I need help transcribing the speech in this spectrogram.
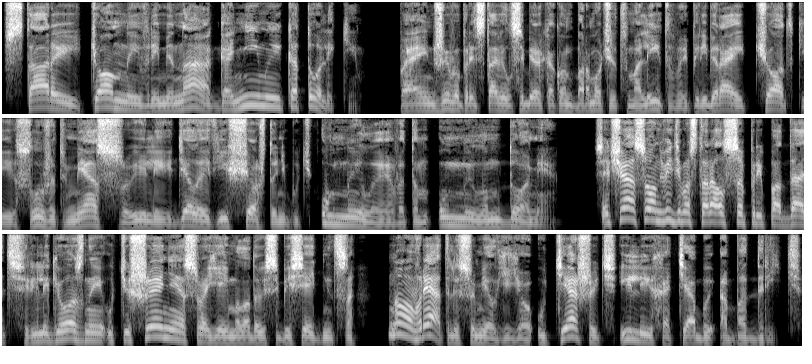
в старые темные времена гонимые католики. Пейн живо представил себе, как он бормочет молитвы, перебирает четки, служит мессу или делает еще что-нибудь унылое в этом унылом доме. Сейчас он, видимо, старался преподать религиозные утешения своей молодой собеседнице, но вряд ли сумел ее утешить или хотя бы ободрить.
